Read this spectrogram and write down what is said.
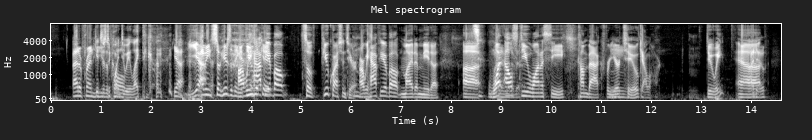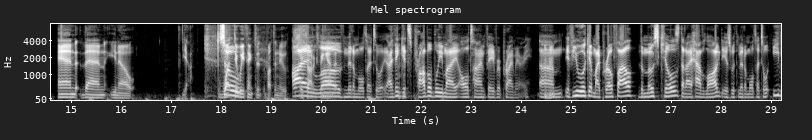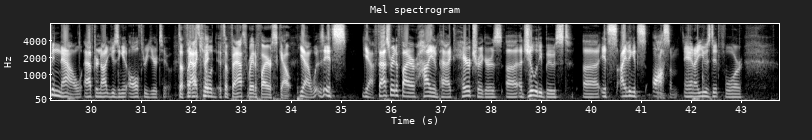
I had a friend who get to the to point. call. Do we like the gun? Yeah, yeah. I mean, so here's the thing. Are if we you look happy at, about so few questions here. Are we happy about Mida Mita? Uh, what else do you want to see come back for year two? Gjallarhorn. Do we? Uh, I do. And then you know, yeah. So, what do we think th- about the new? I exotics being added? love Mida Multi Tool. I think it's probably my all time favorite primary. Mm-hmm. Um, If you look at my profile, the most kills that I have logged is with Mida Multi Tool, even now after not using it all through year two. It's a Like, fast. killed, it's a fast rate of fire scout. yeah, it's yeah, fast rate of fire, high impact, hair triggers, uh, agility boost. Uh, it's I think it's awesome, and I used it for.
